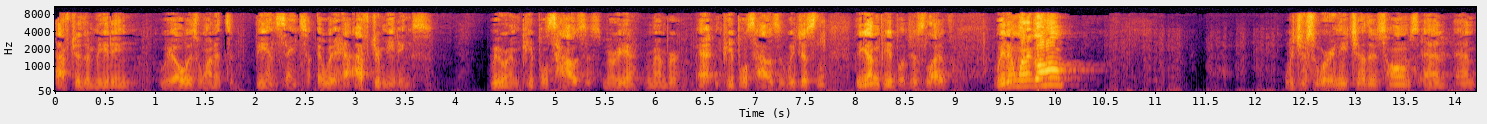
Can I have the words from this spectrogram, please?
after the meeting, we always wanted to be in Saints. After meetings, we were in people's houses. Maria, remember? At people's houses. We just, the young people just like, we didn't want to go home. We just were in each other's homes, and, and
